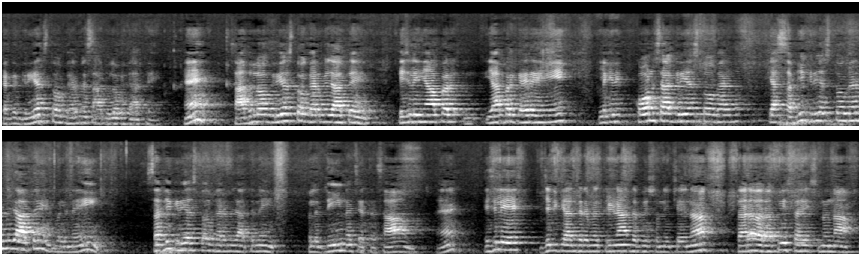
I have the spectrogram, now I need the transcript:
कहते, गृहस्थ और घर में साधु लोग जाते हैं। हैं? साधु लोग गृहस्थ और घर में जाते हैं। इसलिए यहाँ पर यहाँ पर कह रहे हैं, लेकिन कौन सा गृहस्थ घर क्या सभी गृहस्थ घर में जाते हैं? बोले, नहीं। सभी गृहस्थ और घर में जाते नहीं। बोले, दीन चेतसाम, है? इसलिए जिनके अंदर में त्रिनाद भी सुनी न तर रपि सहिष्णुना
